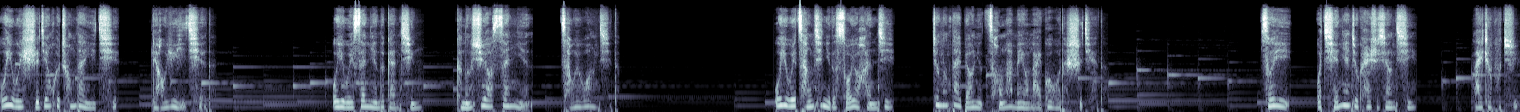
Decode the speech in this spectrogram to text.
我以为时间会冲淡一切，疗愈一切的。我以为三年的感情，可能需要三年才会忘记的。我以为藏起你的所有痕迹，就能代表你从来没有来过我的世界的。所以，我前年就开始相亲，来者不拒。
